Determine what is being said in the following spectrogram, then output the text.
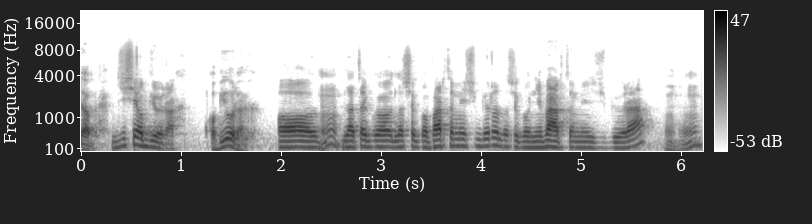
dobra. Dzisiaj o biurach. O biurach. O Mm. dlatego, dlaczego warto mieć biuro, dlaczego nie warto mieć biura. Mhm.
